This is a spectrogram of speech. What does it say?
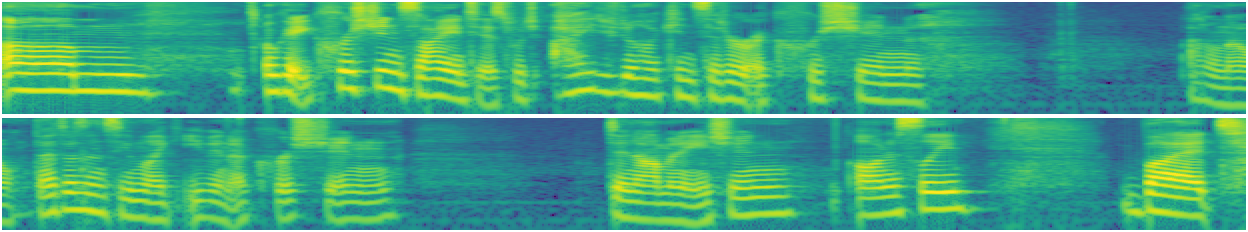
Um, okay, Christian scientist, which I do not consider a Christian. I don't know. That doesn't seem like even a Christian denomination, honestly. But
